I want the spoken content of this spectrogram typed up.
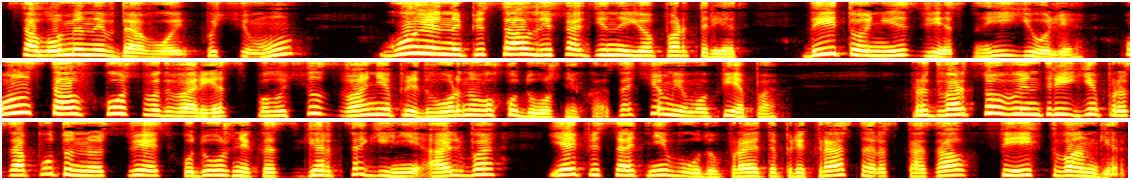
соломенной вдовой. Почему? Гоя написал лишь один ее портрет, да и то неизвестно, ее ли. Он стал вхож во дворец, получил звание придворного художника. Зачем ему Пепа? Про дворцовые интриги, про запутанную связь художника с герцогиней Альба я писать не буду. Про это прекрасно рассказал Фейхтвангер.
